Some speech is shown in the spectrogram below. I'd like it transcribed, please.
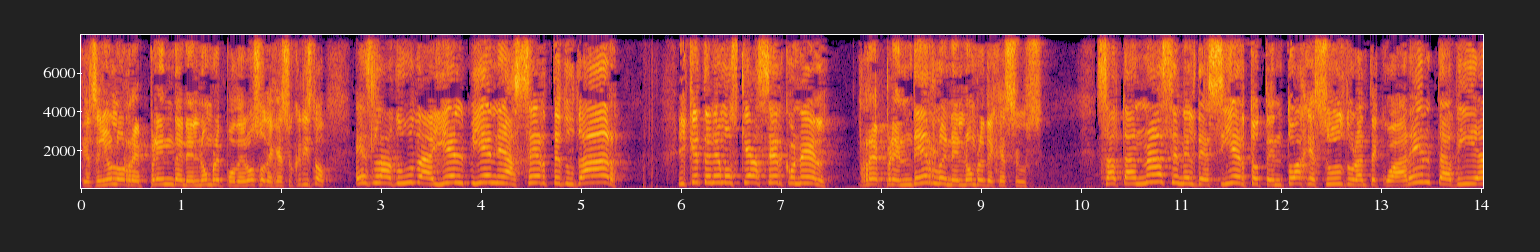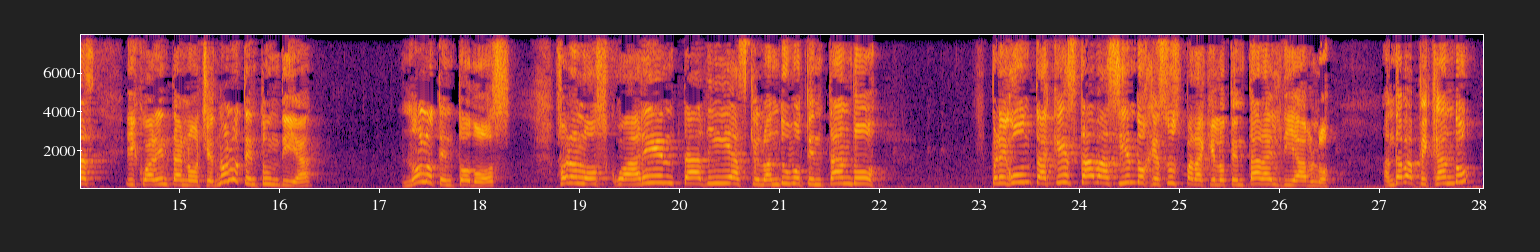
que el Señor lo reprenda en el nombre poderoso de Jesucristo, es la duda y Él viene a hacerte dudar. ¿Y qué tenemos que hacer con Él? Reprenderlo en el nombre de Jesús. Satanás en el desierto tentó a Jesús durante 40 días y 40 noches. No lo tentó un día, no lo tentó dos, fueron los 40 días que lo anduvo tentando. Pregunta, ¿qué estaba haciendo Jesús para que lo tentara el diablo? ¿Andaba pecando?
